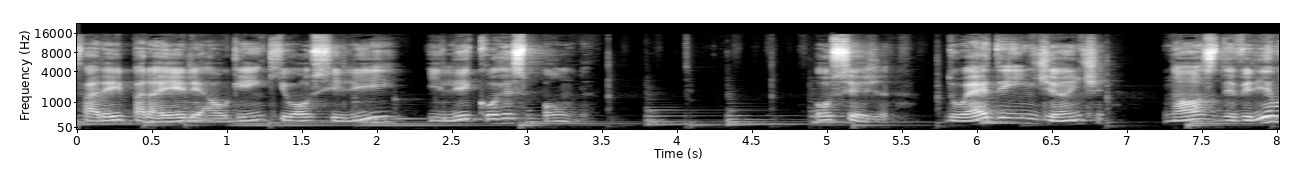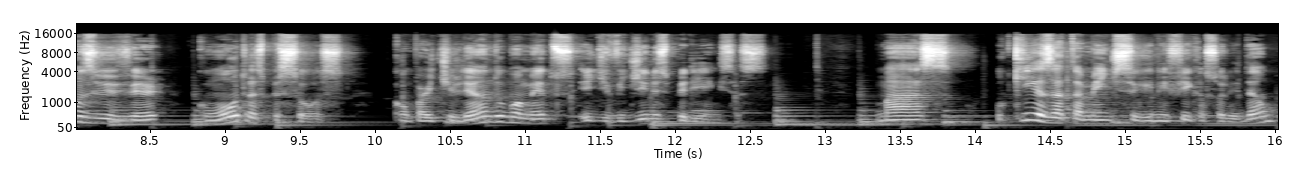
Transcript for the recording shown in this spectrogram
Farei para ele alguém que o auxilie e lhe corresponda. Ou seja, do Éden em diante, nós deveríamos viver com outras pessoas, compartilhando momentos e dividindo experiências. Mas o que exatamente significa solidão?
